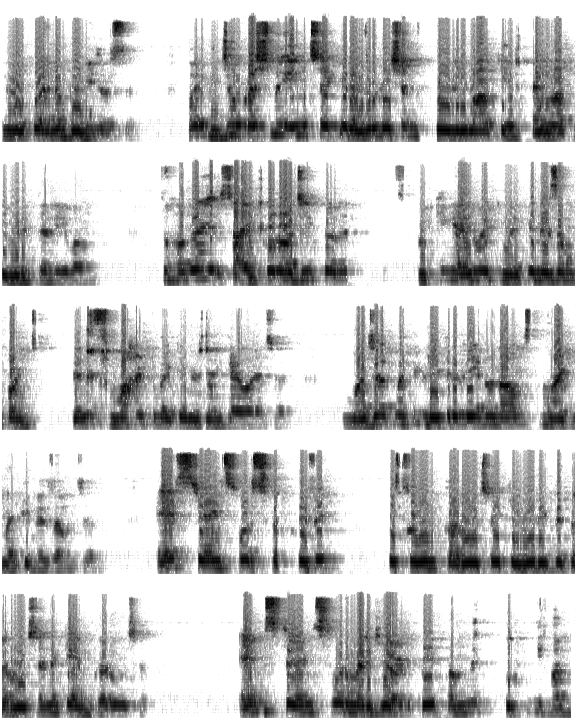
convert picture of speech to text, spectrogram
લોકો એને ભૂલી જશે. હવે બીજો પ્રશ્ન એ છે કે રેઝોલ્યુશન કેવી લેવા કેવી લેવા, કેવી રીતે લેવા? તો હવે સાયકોલોજીકલ સ્પીકિંગ એનું એક મેકેનિઝમ પણ છે. તેને સ્માર્ટ મેકેનિઝમ કહેવાય છે. મજાક નથી લિટરલી એનું નામ સ્માર્ટ મેકેનિઝમ છે. એસ સ્ટેન્ડ્સ ફોર સ્પેસિફિક શું કરવું છે, કેવી રીતે કરવું છે અને કેમ કરવું છે. એમ સ્ટેન્ડ્સ ફોર મેજર્ડ કે તમને કેટલી હદ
